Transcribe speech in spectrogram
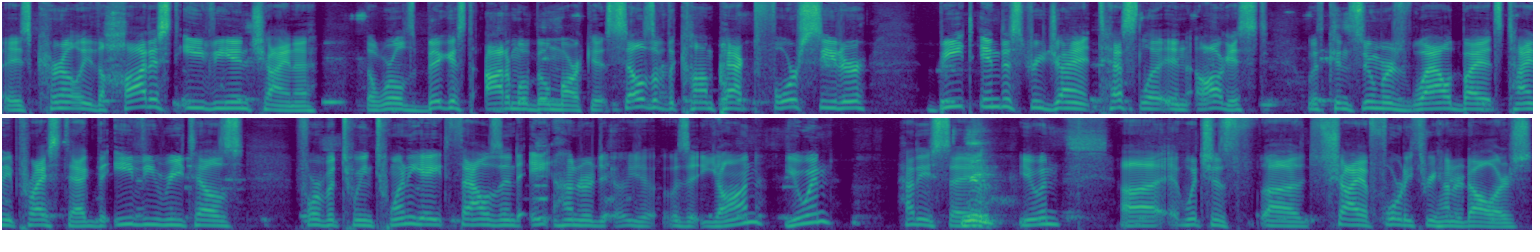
EV is currently the hottest EV in China, the world's biggest automobile market. Sales of the compact four-seater beat industry giant Tesla in August, with consumers wowed by its tiny price tag. The EV retails for between twenty-eight thousand eight hundred. uh, Was it yuan? Yuan? How do you say Yuan. yuan? Uh, which is uh, shy of forty-three hundred dollars.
